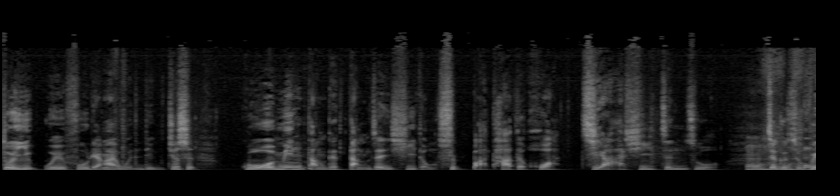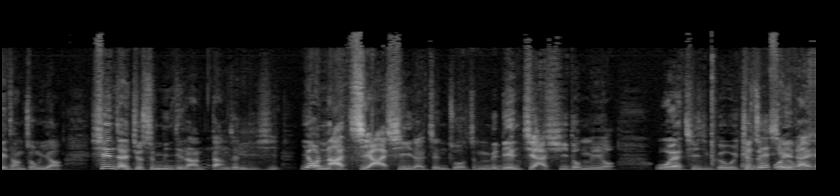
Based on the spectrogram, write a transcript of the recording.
对于维护两岸稳定，就是国民党的党政系统是把他的话假戏真做，这个是非常重要。现在就是民进党党政体系要拿假戏来真做，怎么连假戏都没有？我要提醒各位，就是未来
